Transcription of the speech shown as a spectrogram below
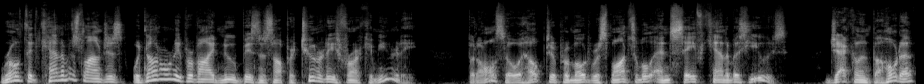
wrote that cannabis lounges would not only provide new business opportunities for our community, but also help to promote responsible and safe cannabis use. Jaclynn Pehota,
